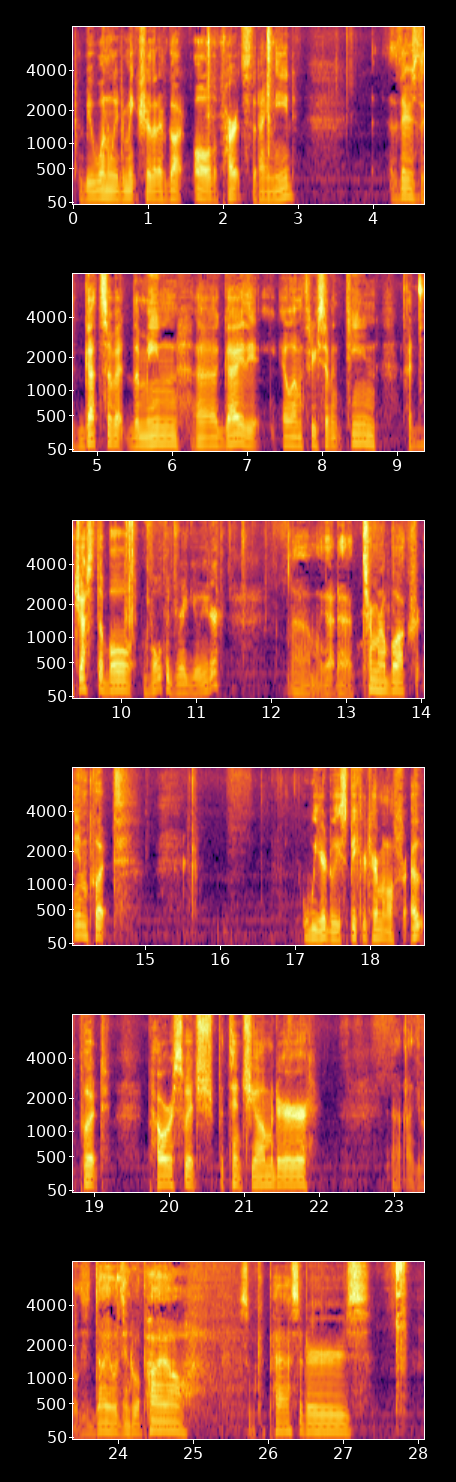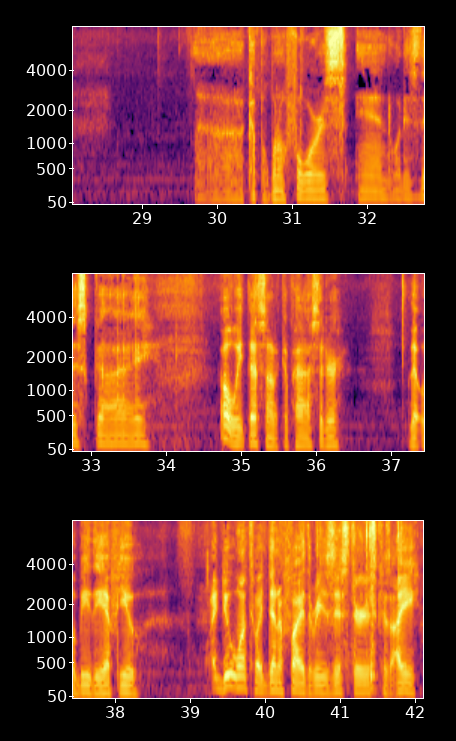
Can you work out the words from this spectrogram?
it'd be one way to make sure that I've got all the parts that I need. There's the guts of it, the main uh, guy, the LM317 adjustable voltage regulator. Um, we got a terminal block for input, weirdly speaker terminal for output, power switch, potentiometer, uh, get all these diodes into a pile, some capacitors, uh, a couple 104s, and what is this guy? Oh wait, that's not a capacitor. That would be the FU. I do want to identify the resistors because I,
